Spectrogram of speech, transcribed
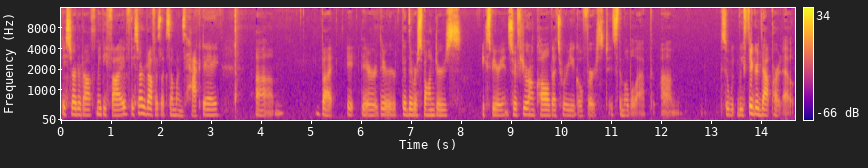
They started off, maybe five. They started off as like someone's hack day. Um, but it, they're, they're, they're the responders experience. So if you're on call, that's where you go first. It's the mobile app. Um, so we, figured that part out.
